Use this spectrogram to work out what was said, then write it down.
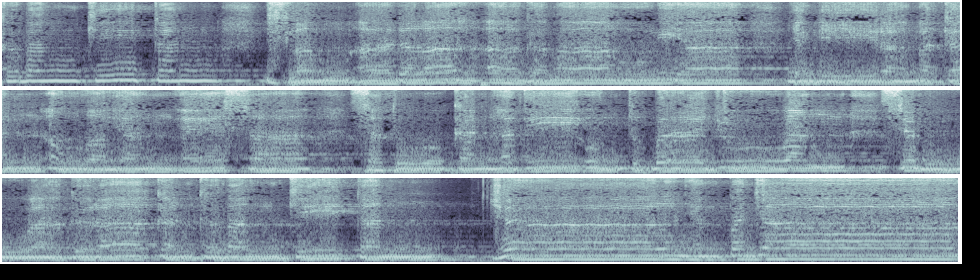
kebangkitan. Islam adalah agama mulia yang dirahmatkan Allah yang Esa. Satukan hati untuk berjuang Sebuah gerakan kebangkitan. Jalan yang panjang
